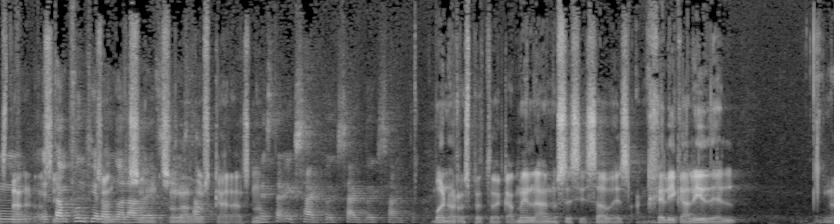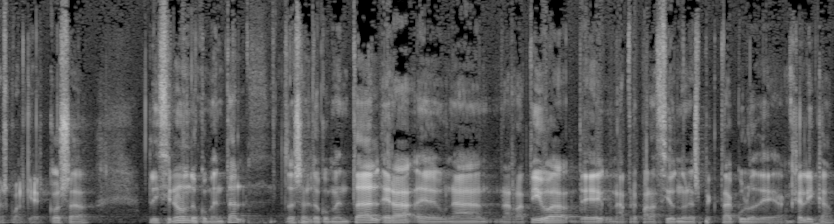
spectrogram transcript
Están, están sí, funcionando son- a la son- vez. son las están- dos caras, ¿no? está- exacto, exacto, exacto. Bueno, respecto de Camela, no sé si sabes, Angélica Lidl, no es cualquier cosa, le hicieron un documental. Entonces, el documental era eh, una narrativa de una preparación de un espectáculo de Angélica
